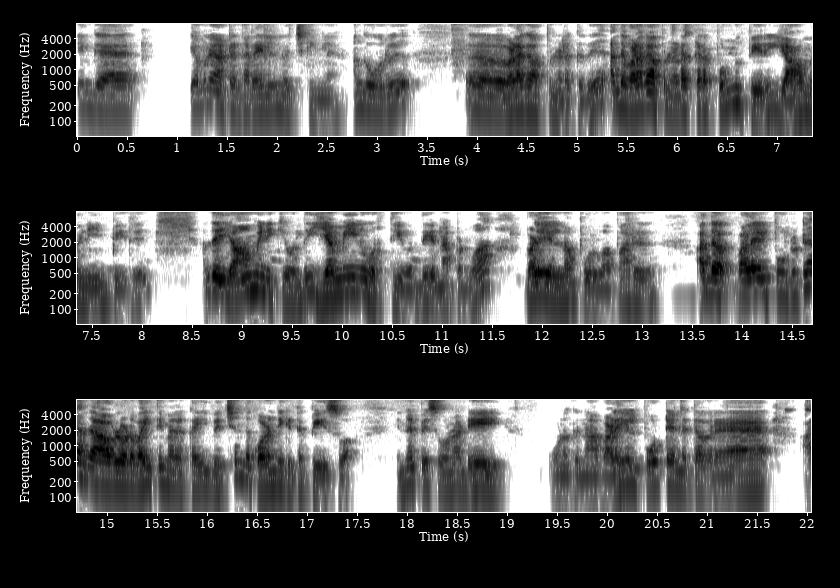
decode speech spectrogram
எங்கள் யமுனை ஆற்றங்கரையிலன்னு வச்சுக்கிங்களேன் அங்கே ஒரு வளகாப்பு நடக்குது. அந்த வளகாப்பு நடக்கிற பொண்ணு பேர் யாமினின்னு பேர் அந்த யாமினிக்கு வந்து யமின்னு ஒருத்தி வந்து என்ன பண்ணுவாள் வளையல்லாம் போடுவா பாரு. அந்த வளையல் போட்டுட்டு அந்த அவளோட வயிற்று மேலே கை வச்சு அந்த குழந்தைகிட்ட பேசுவாள் என்ன பேசுவான்னா, "டேய்! உனக்கு நான் வளையல் போட்டேன்னு தவிர, அ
